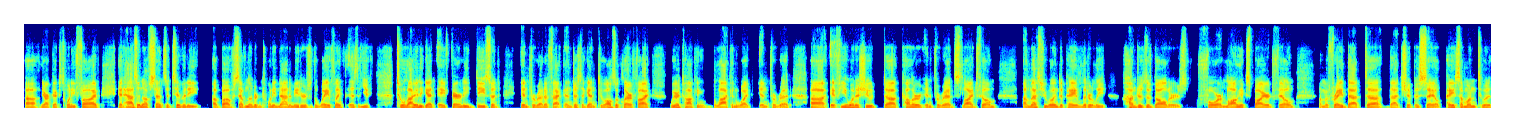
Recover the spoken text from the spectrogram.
uh, the RPX 25, it has enough sensitivity above 720 nanometers of the wavelength is that you to allow you to get a fairly decent infrared effect. And just again to also clarify, we are talking black and white infrared. Uh, if you want to shoot uh, color infrared slide film, unless you're willing to pay literally hundreds of dollars for long expired film, I'm afraid that uh, that ship has sailed. Pay someone to a,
